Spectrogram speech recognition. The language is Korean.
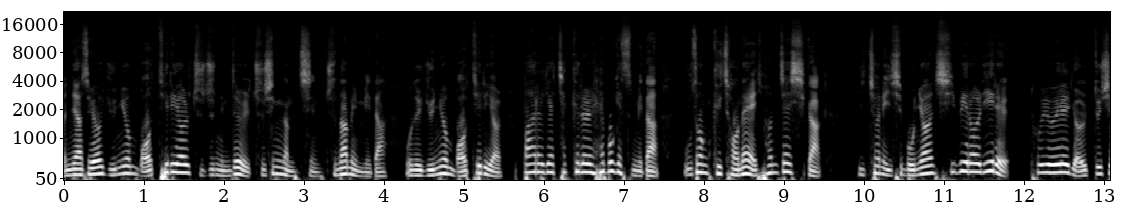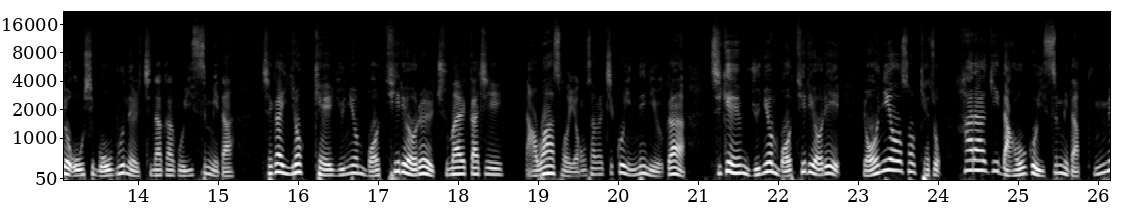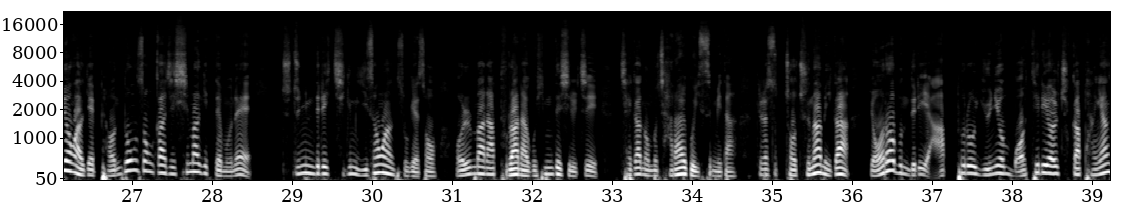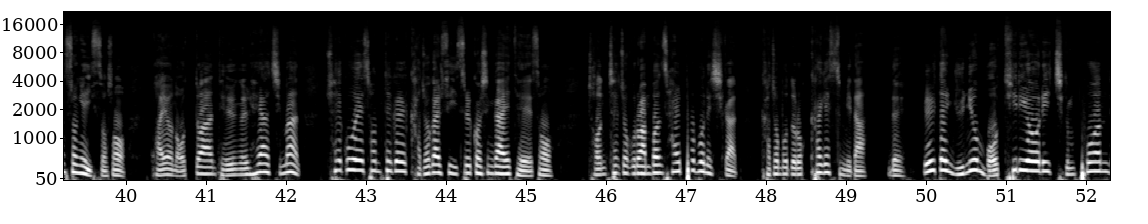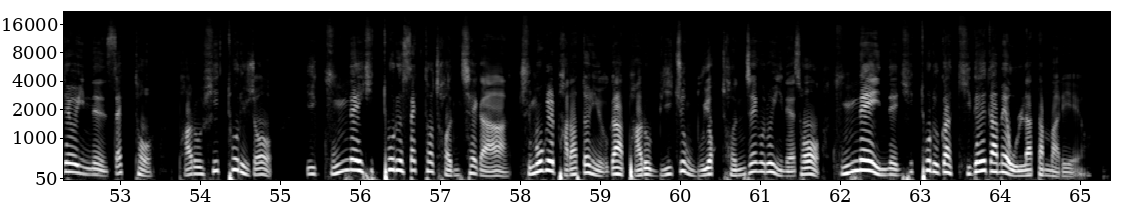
안녕하세요. 유니온 머티리얼 주주님들 주식 남친 주남입니다. 오늘 유니온 머티리얼 빠르게 체크를 해보겠습니다. 우선 그 전에 현재 시각 2025년 11월 1일 토요일 12시 55분을 지나가고 있습니다. 제가 이렇게 유니온 머티리얼을 주말까지 나와서 영상을 찍고 있는 이유가 지금 유니온 머티리얼이 연이어서 계속 하락이 나오고 있습니다. 분명하게 변동성까지 심하기 때문에 주주님들이 지금 이 상황 속에서 얼마나 불안하고 힘드실지 제가 너무 잘 알고 있습니다. 그래서 저 주나미가 여러분들이 앞으로 유니온 머티리얼 주가 방향성에 있어서 과연 어떠한 대응을 해야지만 최고의 선택을 가져갈 수 있을 것인가에 대해서 전체적으로 한번 살펴보는 시간 가져보도록 하겠습니다. 네. 일단 유니온 머티리얼이 지금 포함되어 있는 섹터 바로 히토류죠. 이 국내 히토류 섹터 전체가 주목을 받았던 이유가 바로 미중 무역 전쟁으로 인해서 국내에 있는 히토류가 기대감에 올랐단 말이에요.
